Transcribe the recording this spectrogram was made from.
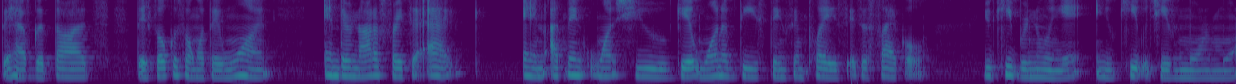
they have good thoughts, they focus on what they want, and they're not afraid to act. And I think once you get one of these things in place, it's a cycle. You keep renewing it and you keep achieving more and more.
